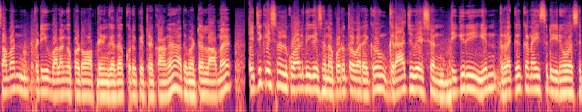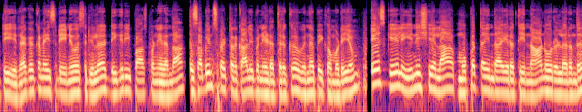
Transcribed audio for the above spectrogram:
செவன் படி வழங்கப்படும் அப்படிங்கிறத குறிப்பிட்டிருக்காங்க. அது மட்டும் இல்லாமல் எஜுகேஷனல் குவாலிஃபிகேஷனை பொறுத்த வரைக்கும் graduation degree in recognised university recognised யூனிவர்சிட்டியில் டிகிரி பாஸ் பண்ணியிருந்தா சப் இன்ஸ்பெக்டர் காலி பணியிடத்திற்கு விண்ணப்பிக்க முடியும். பே ஸ்கேல் இனிஷியலா முப்பத்தைந்தாயிரத்தி நானூறுலேருந்து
